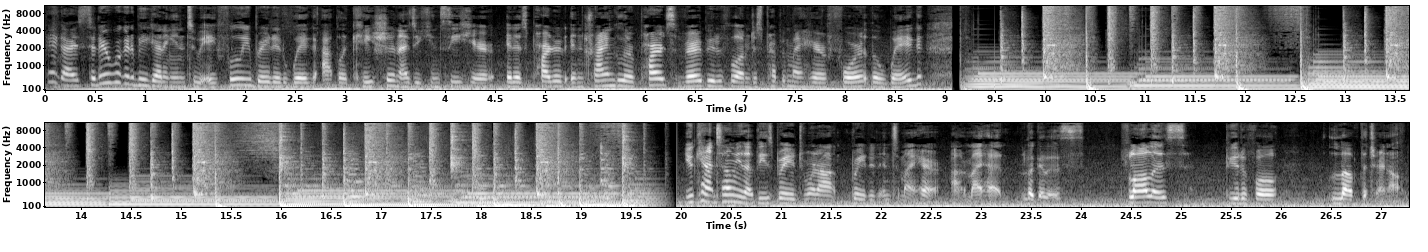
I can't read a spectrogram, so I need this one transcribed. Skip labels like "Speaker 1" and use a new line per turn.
Hey guys, today we're going to be getting into a fully braided wig application. As you can see here, it is parted in triangular parts, very beautiful. I'm just prepping my hair for the wig. You can't tell me that these braids were not braided into my hair, out of my head. Look at this. Flawless, beautiful, love the turnout.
